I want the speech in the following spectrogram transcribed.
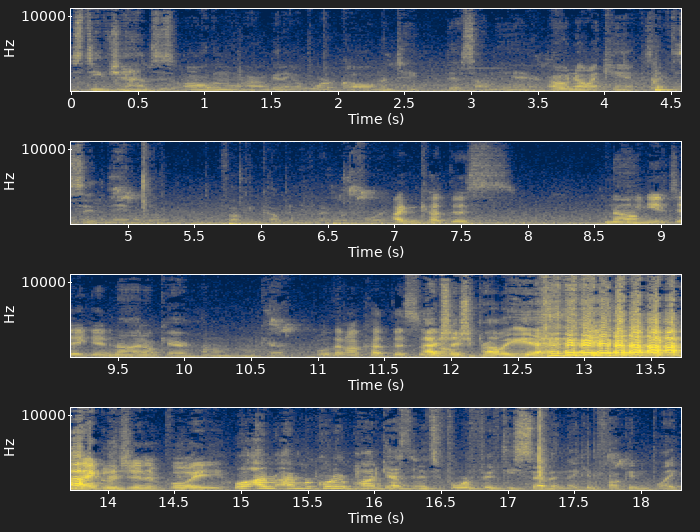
Steve Jobs is all the more. I'm getting a work call. I'm gonna take this on the air. Oh no, I can't because I have to say the name of the fucking company that I work for. I can cut this. no, You need to take it. no, I don't care. I don't, I don't care. Well, then I'll cut this. so Actually, I don't should probably look like yeah. a negligent employee. well, I'm I'm recording a podcast and it's 4:57. They can fucking like,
